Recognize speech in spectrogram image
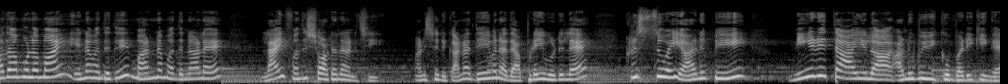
அதா மூலமாய் என்ன வந்தது? மரணம் அதனால லைஃப் வந்து ஷார்டன் ஆனிச்சு. மனுஷனுக்கு. ஆனால் தேவன் அதை அப்படியே விடல. கிறிஸ்துவை அனுப்பி நீடித்த ஆயுள் அனுபவிக்கும் படிக்கிங்க.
